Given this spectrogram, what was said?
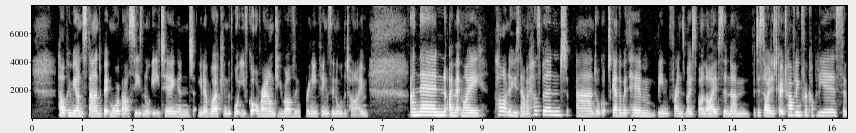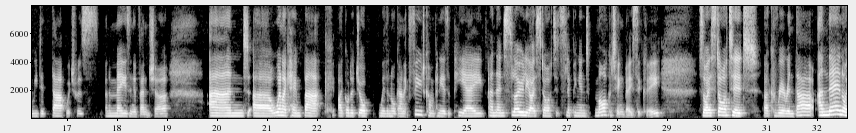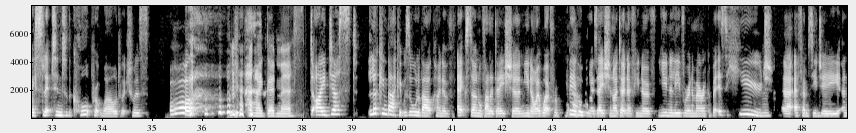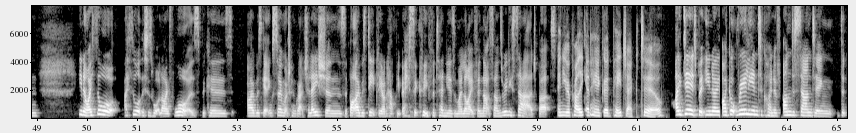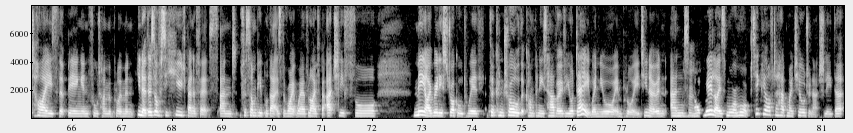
helping me understand a bit more about seasonal eating and, you know, working with what you've got around you rather than bringing things in all the time. And then I met my partner who's now my husband and all got together with him been friends most of our lives and um, decided to go traveling for a couple of years so we did that which was an amazing adventure and uh, when i came back i got a job with an organic food company as a pa and then slowly i started slipping into marketing basically so I started a career in that. And then I slipped into the corporate world, which was, oh, oh my goodness. I just looking back, it was all about kind of external validation. You know, I work for a big Yeah. organization. I don't know if you know of Unilever in America, but it's a huge uh, FMCG. And, you know, I thought, I thought this is what life was because I was getting so much congratulations, but I was deeply unhappy basically for 10 years of my life. And that sounds really sad, but And you were probably getting a good paycheck too. I did, but you know, I got really into kind of understanding the ties that being in full time employment, you know, there's obviously huge benefits. And for some people, that is the right way of life. But actually, for me, I really struggled with the control that companies have over your day when you're employed, you know, and, and Mhm. I realized more and more, particularly after I had my children, actually, that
